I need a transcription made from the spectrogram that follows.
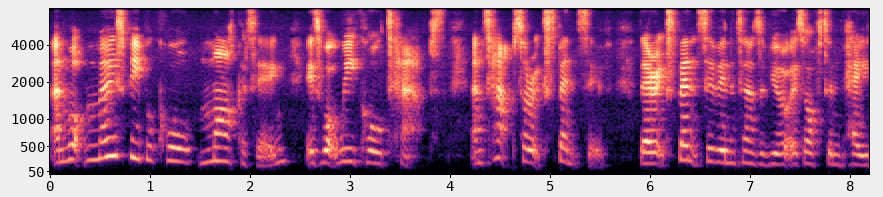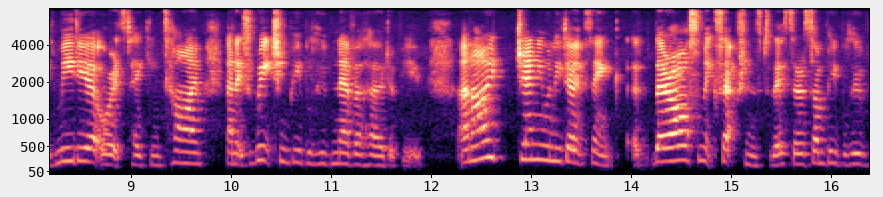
And what most people call marketing is what we call taps. And taps are expensive. They're expensive in terms of your, it's often paid media or it's taking time and it's reaching people who've never heard of you. And I genuinely don't think, uh, there are some exceptions to this. There are some people who've,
